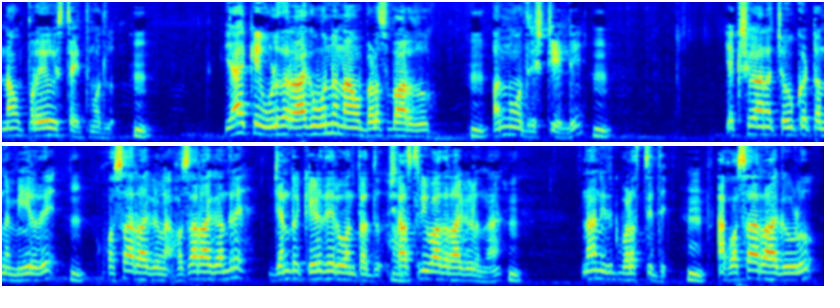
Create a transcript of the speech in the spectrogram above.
ನಾವು ಪ್ರಯೋಗಿಸ್ತಾ ಇತ್ತು ಮೊದಲು. ಯಾಕೆ ಉಳಿದ ರಾಗವನ್ನ ನಾವು ಬಳಸಬಾರದು. ಅನ್ನುವ ದೃಷ್ಟಿಯಲ್ಲಿ ಯಕ್ಷಗಾನ ಚೌಕಟ್ಟನ್ನ ಮೀರದೆ ಹೊಸ ರಾಗಗಳನ್ನ ಹೊಸ ರಾಗ ಅಂದ್ರೆ ಜನರು ಕೇಳದೇ ಇರುವಂತದ್ದು ಶಾಸ್ತ್ರೀಯವಾದ ರಾಗಗಳನ್ನ ನಾನು ಇದಕ್ಕೆ ಬಳಸ್ತಿದ್ದೆ. ಆ ಹೊಸ ರಾಗಗಳು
